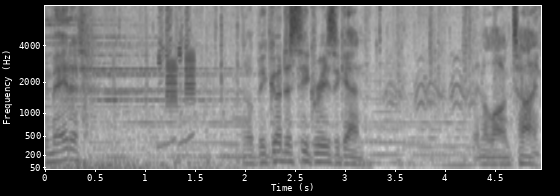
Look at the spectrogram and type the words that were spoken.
We made it. It'll be good to see Greez again. Been a long time.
